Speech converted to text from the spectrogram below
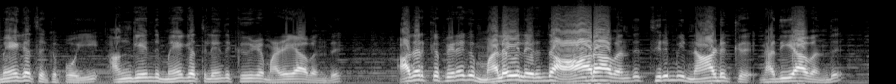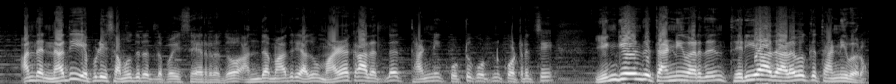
மேகத்துக்கு போய் அங்கேருந்து மேகத்திலேருந்து கீழே மழையாக வந்து அதற்கு பிறகு மலையிலிருந்து ஆறாக வந்து திரும்பி நாடுக்கு நதியாக வந்து அந்த நதி எப்படி சமுத்திரத்தில் போய் சேர்றதோ அந்த மாதிரி அதுவும் மழை காலத்தில் தண்ணி கொட்டு கொட்டுன்னு கொட்டுறச்சு எங்கேருந்து தண்ணி வருதுன்னு தெரியாத அளவுக்கு தண்ணி வரும்.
